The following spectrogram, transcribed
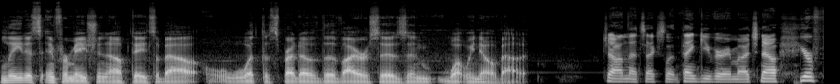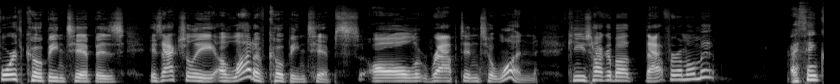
latest information and updates about what the spread of the virus is and what we know about it. John, that's excellent. Thank you very much. Now, your fourth coping tip is is actually a lot of coping tips all wrapped into one. Can you talk about that for a moment? I think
